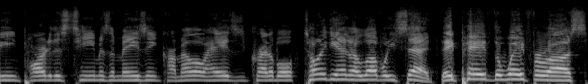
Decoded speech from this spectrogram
being part of this team is amazing. Carmelo Hayes is incredible. Tony D'Angelo, I love what he said. They paved the way for us,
